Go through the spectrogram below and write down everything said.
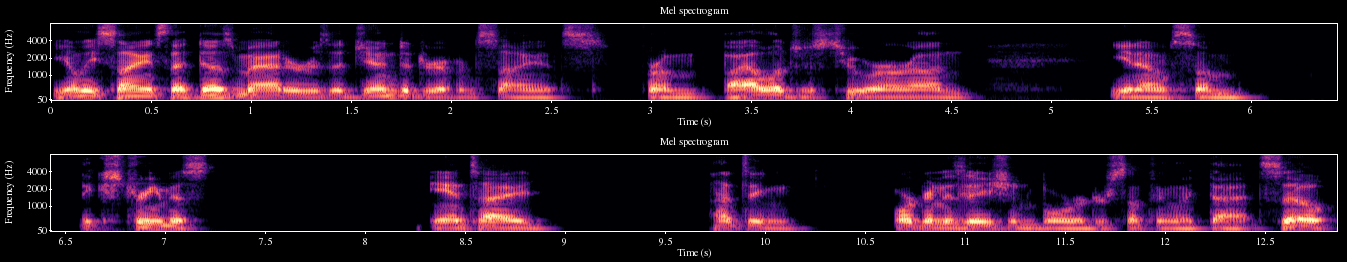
the only science that does matter is agenda-driven science from biologists who are on, you know, some extremist anti-hunting organization board or something like that. So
